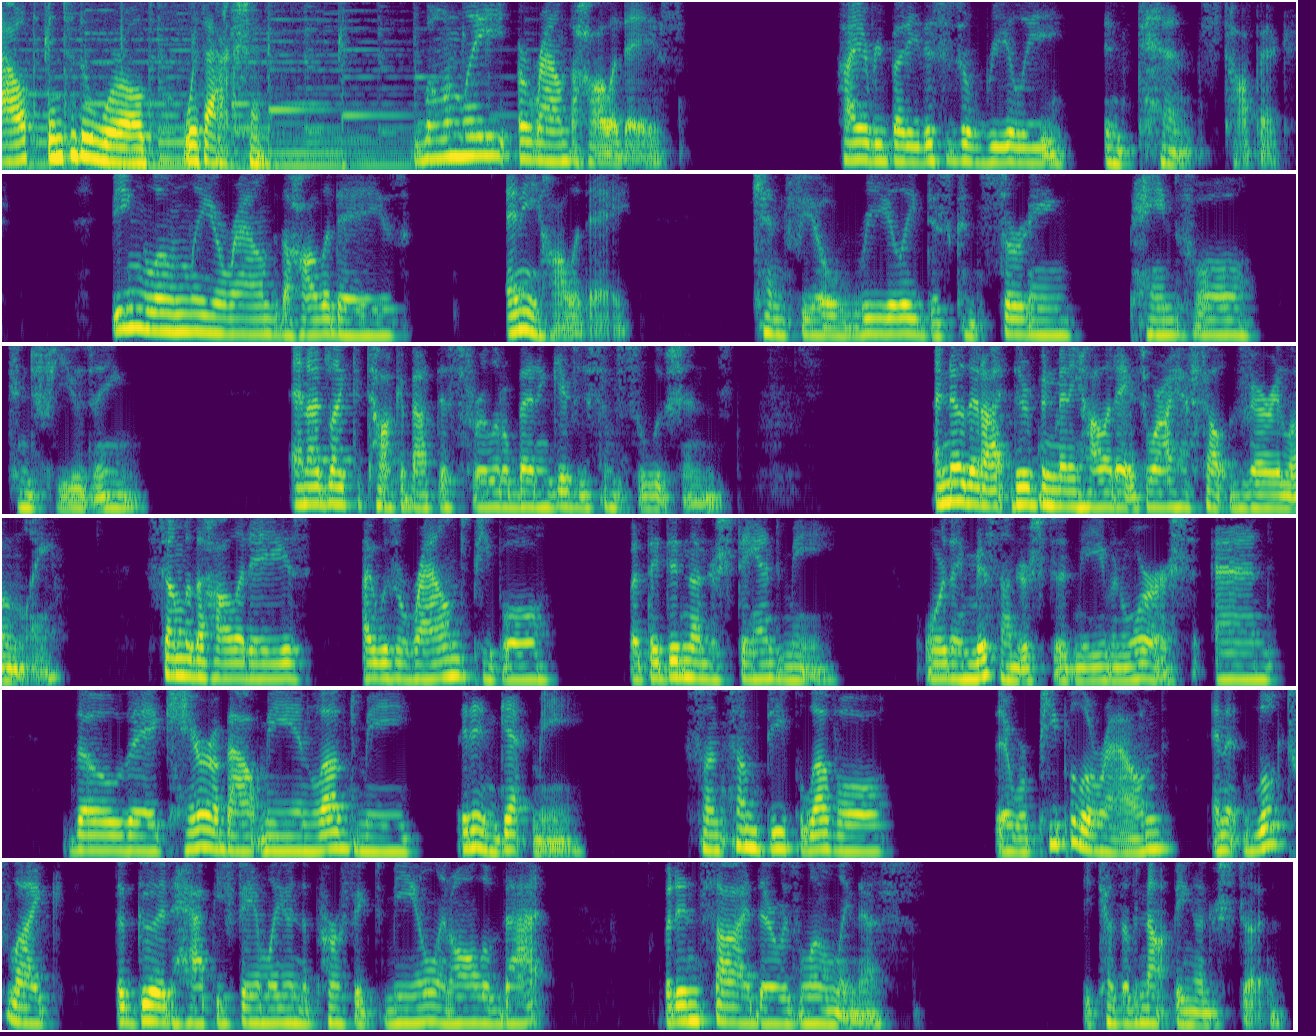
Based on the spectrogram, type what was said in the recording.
out into the world with action. Lonely around the holidays. Hi, everybody. This is a really intense topic. Being lonely around the holidays, any holiday, can feel really disconcerting, painful, confusing. And I'd like to talk about this for a little bit and give you some solutions. I know that I, there have been many holidays where I have felt very lonely some of the holidays I was around people, but they didn't understand me or they misunderstood me even worse. And though they care about me and loved me, they didn't get me. So on some deep level, there were people around and it looked like the good, happy family and the perfect meal and all of that. But inside there was loneliness because of not being understood.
